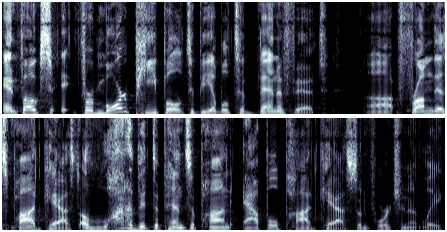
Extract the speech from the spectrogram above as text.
And folks, for more people to be able to benefit uh, from this podcast. A lot of it depends upon Apple Podcasts, unfortunately.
